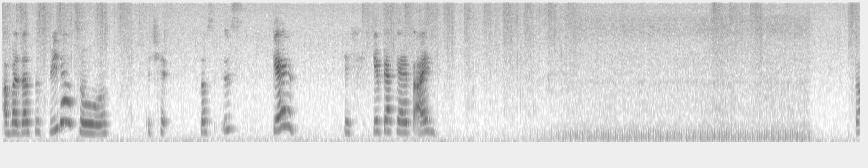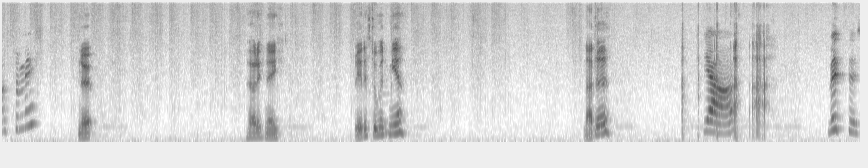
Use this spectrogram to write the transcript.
Aber das ist wieder so. Ich, das ist gelb. Ich gebe ja gelb ein. Hörst du mich? Nö. Hör dich nicht. Redest du mit mir? Nadel? Ja. Witzig.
